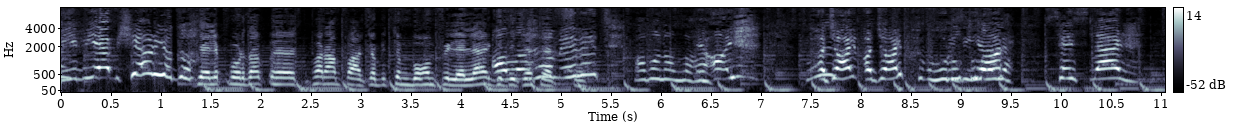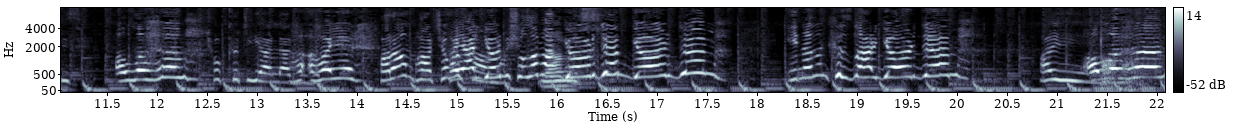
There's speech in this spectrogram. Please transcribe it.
Bir, bir, yer- bir şey arıyordu. Gelip burada e, paramparça bütün bonfileler gidecek Allah'ım hepsi. evet. Aman Allah'ım. E, ay acayip acayip uğultular, sesler. Biz- Allah'ım. Çok kötü yerler Ha- hayır. Paramparça mı Hayal kaldı? görmüş olamam. Yalnız- Gördüm, gördüm. İnanın kızlar gördüm. Ay Allah'ım.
